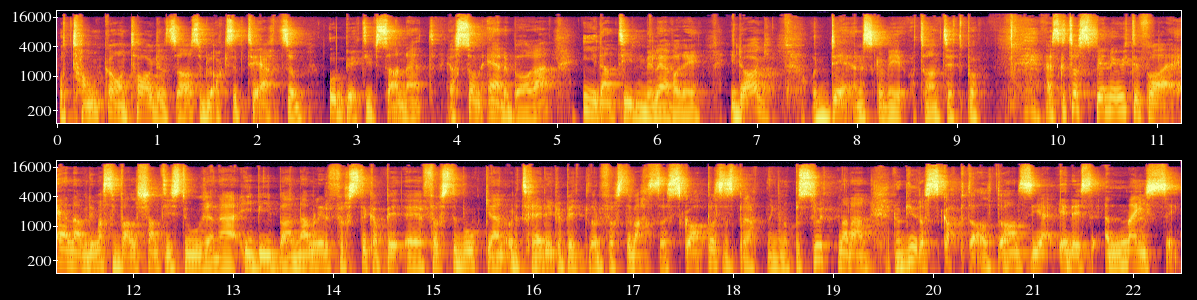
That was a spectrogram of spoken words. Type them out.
og tanker og antagelser som blir akseptert som objektiv sannhet. Ja, sånn er det bare i den tiden vi lever i i dag. Og det ønsker vi å ta en titt på. Jeg skal ta spinne ut fra en av de mest velkjente historiene i Bibelen. Nemlig det første, eh, første, boken og det tredje kapittelet og det første verset. Skapelsesberetningen. Og på slutten av den, når Gud har skapt alt, og han sier 'It is amazing',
